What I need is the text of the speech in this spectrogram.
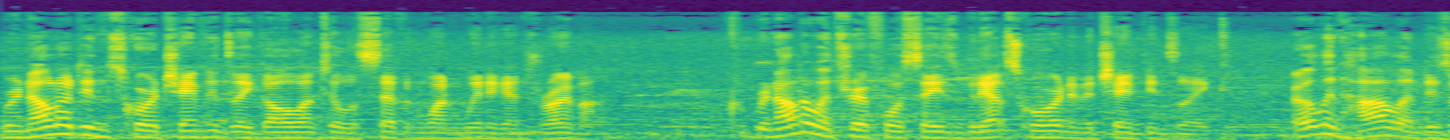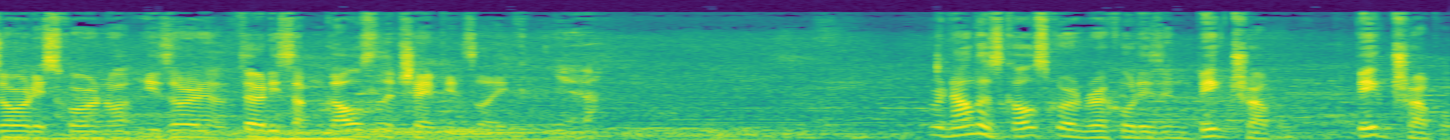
Ronaldo didn't score a Champions League goal until a 7-1 win against Roma. Ronaldo went three or four seasons without scoring in the Champions League. Erling Haaland is already scoring. He's already got 30 something goals in the Champions League. Yeah. Ronaldo's goal scoring record is in big trouble. Big trouble.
